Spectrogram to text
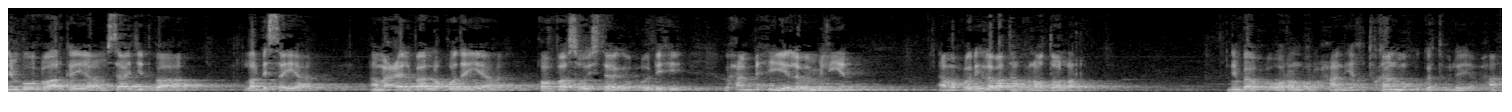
Ninbu wuxuu arkayaa masaajid baa la dhisayaa ama ceel baa la qodayaa qof baa soo istaagay wuxuu dhihi waxaan bixiyey laba milyan ama wuxuu dhihi labaatan kun oo dollar. Nin baa wuxuu ohan war waxaan ya dukaan ma ku gatuu leeyahay maxaa?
